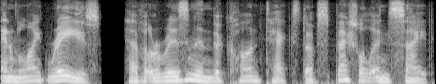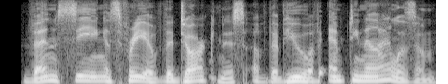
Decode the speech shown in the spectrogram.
and light rays, have arisen in the context of special insight, then seeing is free of the darkness of the view of empty nihilism.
